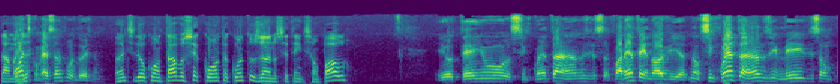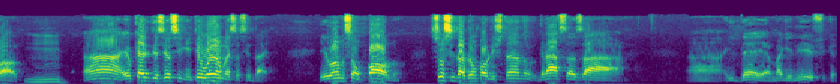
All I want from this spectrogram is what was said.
Tá, mas an... começando por dois. Né? Antes de eu contar, você conta quantos anos você tem de São Paulo? Eu tenho 50 anos de 49 anos. Não, 50 anos e meio de São Paulo. Uhum. Ah, eu quero dizer o seguinte, eu amo essa cidade. Eu amo São Paulo. Sou cidadão paulistano graças a a ideia magnífica.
